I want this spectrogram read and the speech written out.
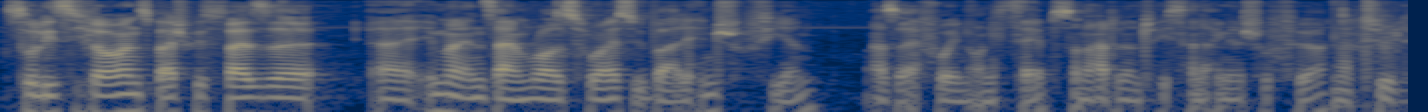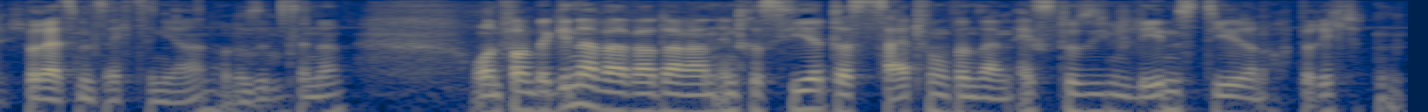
so ließ sich Lawrence beispielsweise äh, immer in seinem Rolls-Royce überall hinchauffieren. Also er fuhr ihn auch nicht selbst, sondern hatte natürlich seinen eigenen Chauffeur. Natürlich. Bereits mit 16 Jahren oder mhm. 17 dann. Und von Beginn an war er daran interessiert, dass Zeitungen von seinem exklusiven Lebensstil dann auch berichteten.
